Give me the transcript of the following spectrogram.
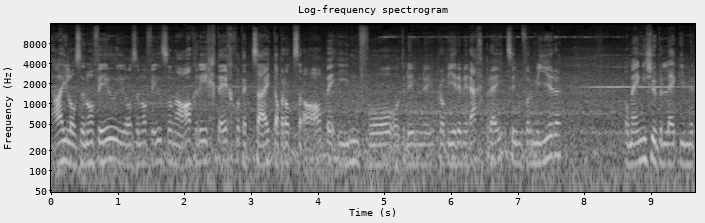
ja, ich höre noch viel, ich höre noch viel so Nachrichten, Echo der Zeit, aber auch das Rabe-Info oder irgendwie ich probiere mich recht breit zu informieren. Und manchmal überlege ich mir,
